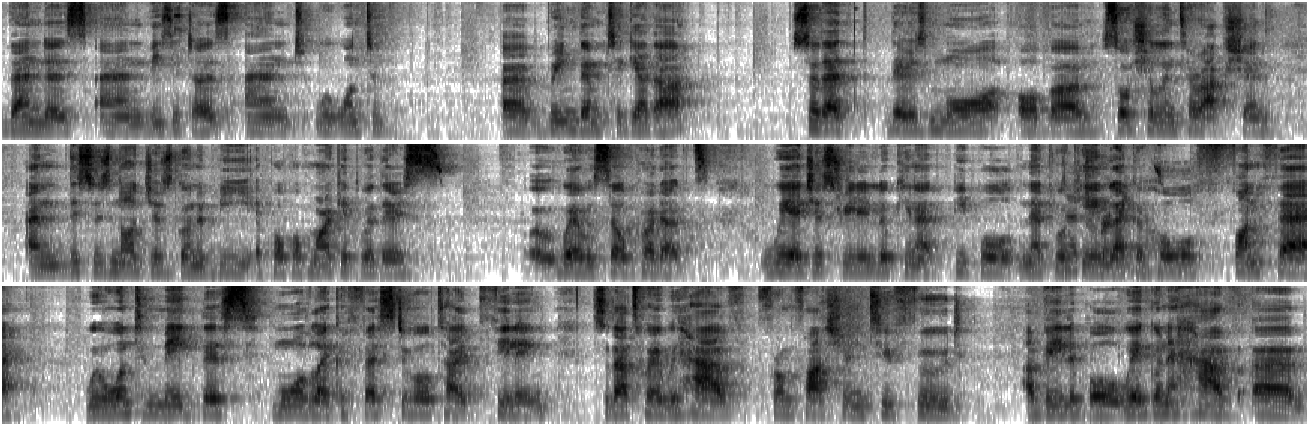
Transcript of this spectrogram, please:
vendors and visitors and we want to uh, bring them together so that there is more of a social interaction. And this is not just going to be a pop-up market where there's uh, where we sell products. We are just really looking at people networking, networking, like a whole fun fair. We want to make this more of like a festival type feeling. So that's where we have from fashion to food available. We're going to have a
